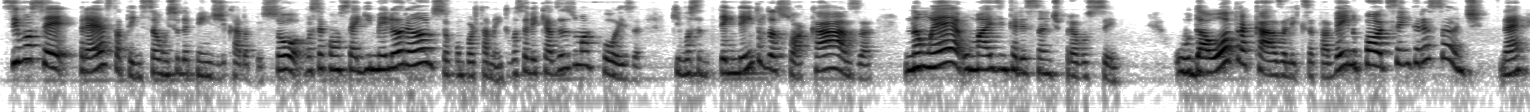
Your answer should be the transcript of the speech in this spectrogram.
Se você presta atenção, isso depende de cada pessoa, você consegue ir melhorando o seu comportamento. Você vê que às vezes uma coisa que você tem dentro da sua casa não é o mais interessante para você o da outra casa ali que você tá vendo pode ser interessante, né?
